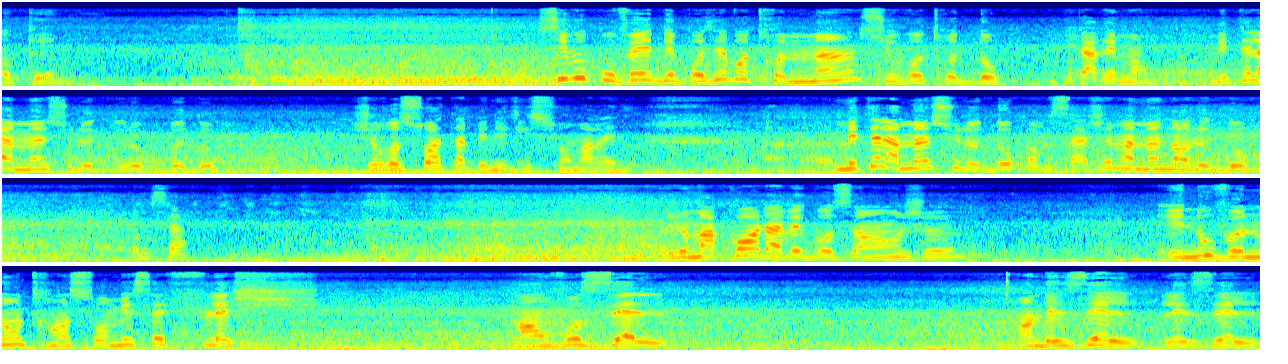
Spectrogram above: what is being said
Ok. Si vous pouvez déposer votre main sur votre dos, carrément. Mettez la main sur le, le dos. Je reçois ta bénédiction, ma reine. Mettez la main sur le dos comme ça. J'ai ma main dans le dos. Comme ça. Je m'accorde avec vos anges et nous venons transformer ces flèches en vos ailes. En des ailes, les ailes.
